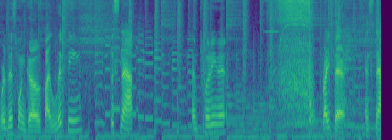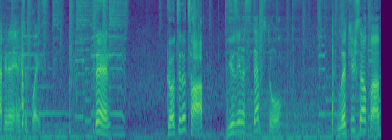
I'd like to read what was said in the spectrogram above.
where this one goes by lifting the snap and putting it right there and snapping it into place. Then go to the top Using a step stool, lift yourself up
